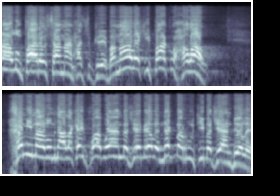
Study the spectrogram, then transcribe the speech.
ماڵ و پارە و سامان حەج بکرێ بە ماڵێکی پاک و حەڵاڵ خەمی ماڵ و مناڵەکەی بخوا بۆیان بەجێ بێڵێ نەک بە ڕووتی بەجێیان بێڵێ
